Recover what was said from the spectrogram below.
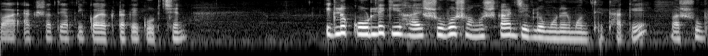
বা একসাথে আপনি কয়েকটাকে করছেন, এগুলো করলে কি হয়? শুভ সংস্কার যেগুলো মনের মধ্যে থাকে, বা শুভ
